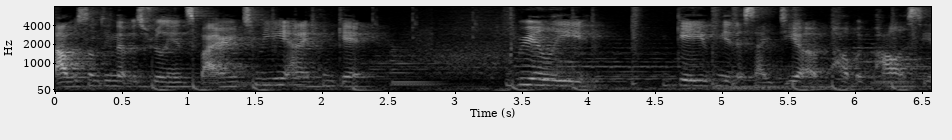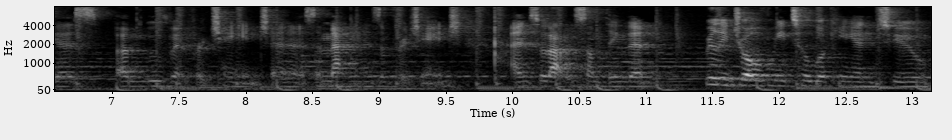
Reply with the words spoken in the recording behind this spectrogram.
That was something that was really inspiring to me and I think it really gave me this idea of public policy as a movement for change and as a mechanism for change. And so that was something that really drove me to looking into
